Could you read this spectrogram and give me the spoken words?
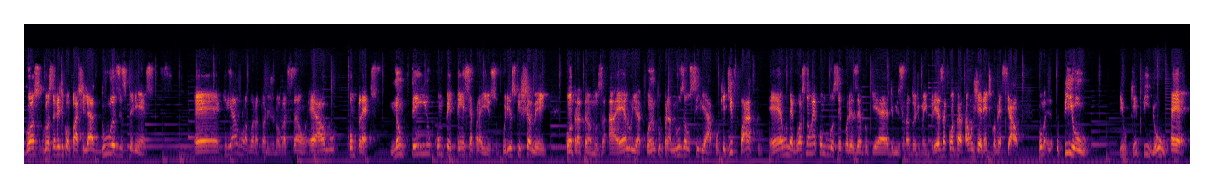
Gostaria de compartilhar duas experiências. É, criar um laboratório de inovação é algo complexo. Não tenho competência para isso. Por isso que chamei, contratamos a Elo e a Quanto para nos auxiliar, porque de fato é um negócio. Não é como você, por exemplo, que é administrador de uma empresa, contratar um gerente comercial. O PO. E o que PO? É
